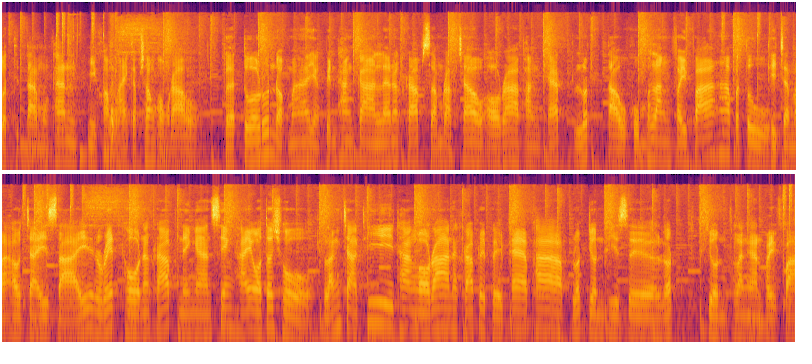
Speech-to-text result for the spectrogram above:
กดติดตามของท่านมีความหมายกับช่องของเรา เปิดตัวรุ่นออกมาอย่างเป็นทางการแล้วนะครับสำหรับเจ้า Aura p u n c a t รถเต่าขุมพลังไฟฟ้า 5 ประตู ที่จะมาเอาใจสายเร t โทนะครับ ในงานเซี่ยงไฮ้ออโตโชว์หลังจากที่ทาง Aura นะครับ ได้เผยแพร่ภาพรถยนต์ทีเซอร์รถยนต์พลังงานไฟฟ้า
